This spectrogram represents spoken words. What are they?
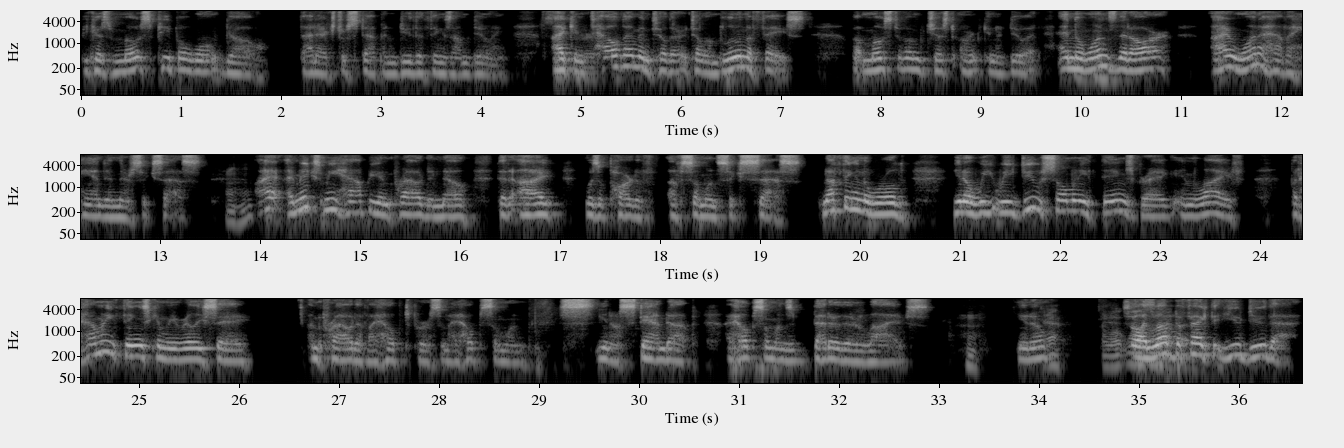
because most people won't go that extra step and do the things I'm doing. So I can true. tell them until they're until I'm blue in the face, but most of them just aren't going to do it. And the ones mm-hmm. that are, I want to have a hand in their success. Mm-hmm. I, it makes me happy and proud to know that I was a part of, of someone's success. Nothing in the world, you know, we, we do so many things, Greg, in life, but how many things can we really say, I'm proud of. I helped person. I helped someone, you know, stand up. I helped someone's better their lives. Hmm. You know. Yeah. We'll, so we'll I love the fact that you do that.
